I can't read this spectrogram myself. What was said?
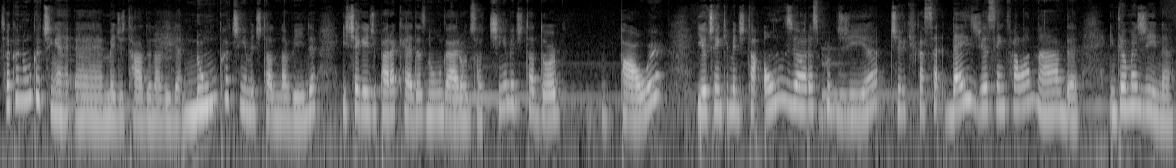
Só que eu nunca tinha é, meditado na vida, nunca tinha meditado na vida, e cheguei de paraquedas num lugar onde só tinha meditador power e eu tinha que meditar 11 horas por dia, tive que ficar 10 dias sem falar nada. Então imagina,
